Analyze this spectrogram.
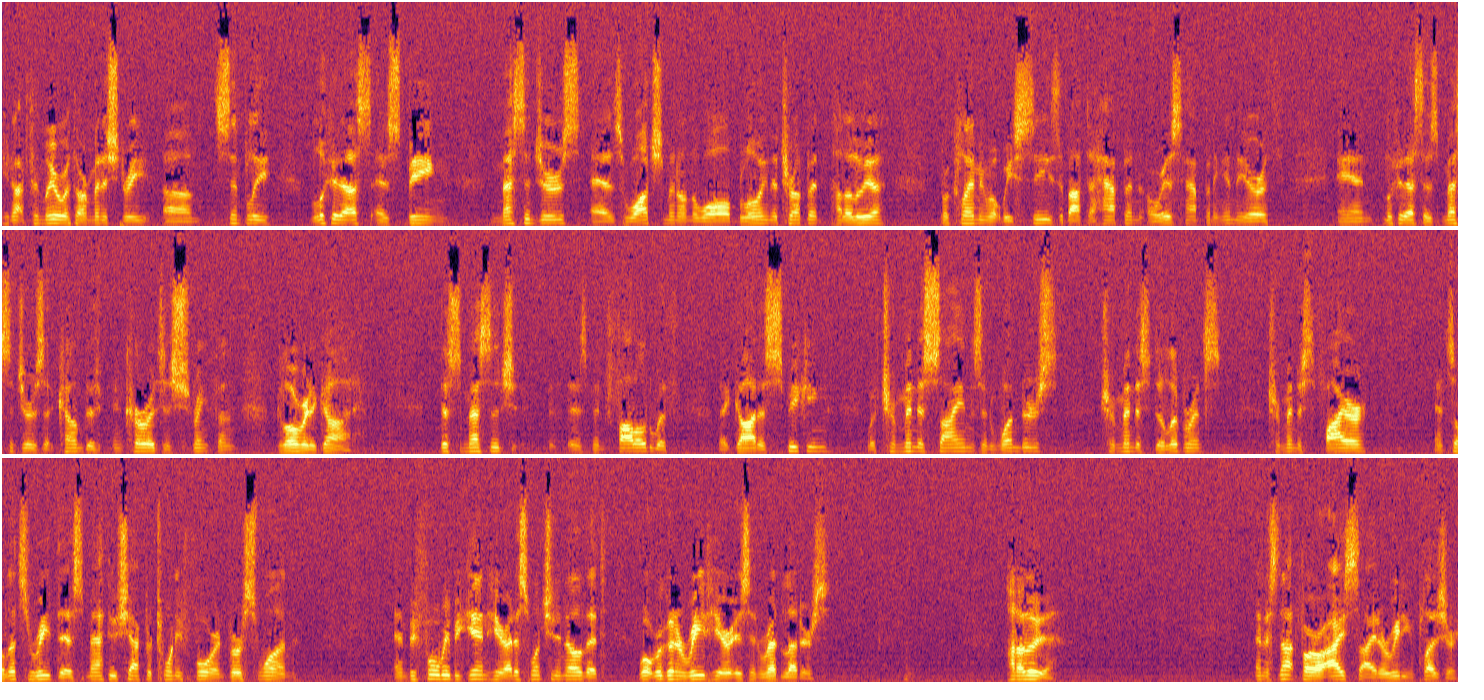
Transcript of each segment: you're not familiar with our ministry, um, simply look at us as being messengers, as watchmen on the wall, blowing the trumpet, hallelujah, proclaiming what we see is about to happen or is happening in the earth, and look at us as messengers that come to encourage and strengthen. Glory to God. This message has been followed with that God is speaking with tremendous signs and wonders, tremendous deliverance, tremendous fire. And so let's read this Matthew chapter 24 and verse 1. And before we begin here, I just want you to know that what we're going to read here is in red letters. Hallelujah. And it's not for our eyesight or reading pleasure.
